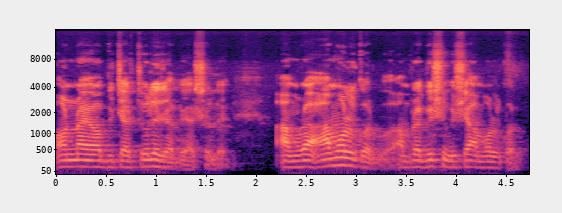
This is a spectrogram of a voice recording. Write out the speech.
অন্যায় অবিচার চলে যাবে আসলে। আমরা আমল করব, আমরা বেশি বেশি আমল করব।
